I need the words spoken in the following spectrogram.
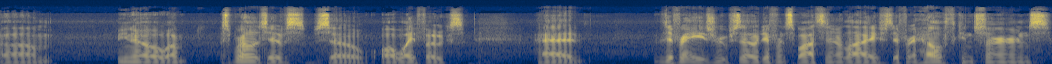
um, you know, um, relatives, so all white folks, had different age groups, though, different spots in their lives, different health concerns,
